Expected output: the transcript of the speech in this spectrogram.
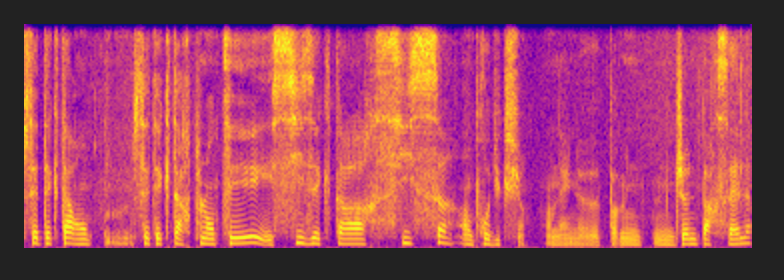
7, hectares en- 7 hectares plantés et 6 hectares 6 en production. On a une, une- une jeune parcelle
